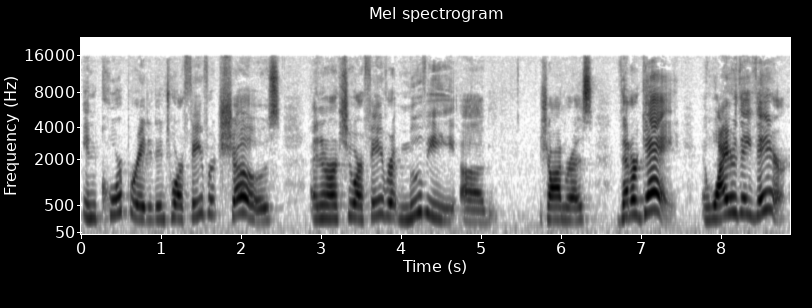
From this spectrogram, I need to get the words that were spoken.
incorporated into our favorite shows and into our favorite movie uh, genres that are gay. And why are they there?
